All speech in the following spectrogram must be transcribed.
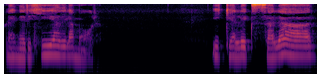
la energía del amor y que al exhalar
